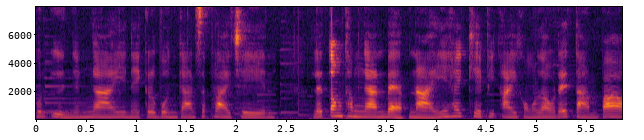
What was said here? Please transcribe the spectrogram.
คนอื่นยังไงในกระบวนการ supply chain และต้องทำงานแบบไหนให้ KPI ของเราได้ตามเป้า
